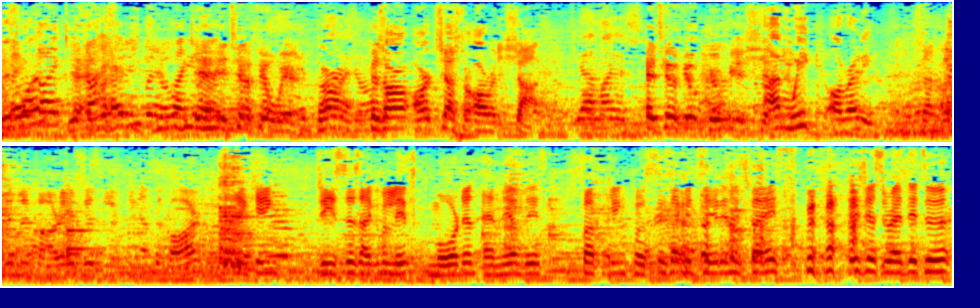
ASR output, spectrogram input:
This one, like, Yeah, not it's- heavy, but it's like, yeah, it's gonna feel weird It burns. because our our chests are already shot. Yeah, mine is. It's gonna feel goofy as shit. I'm weak already. Somebody in the car is just looking at the bar, thinking, Jesus, I can lift more than any of these fucking pussies. I could see it in his face. He's just ready to.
